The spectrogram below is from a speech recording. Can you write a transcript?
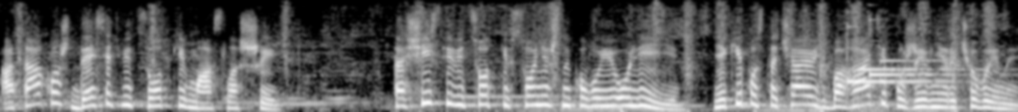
а також 10% масла ши та 6% соняшникової олії, які постачають багаті поживні речовини.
